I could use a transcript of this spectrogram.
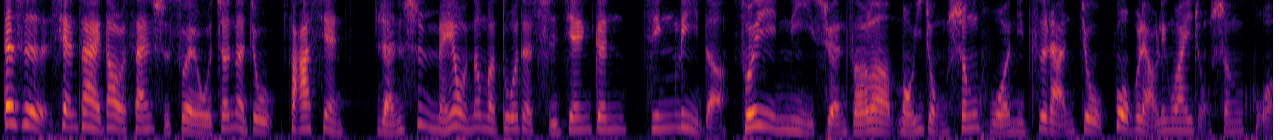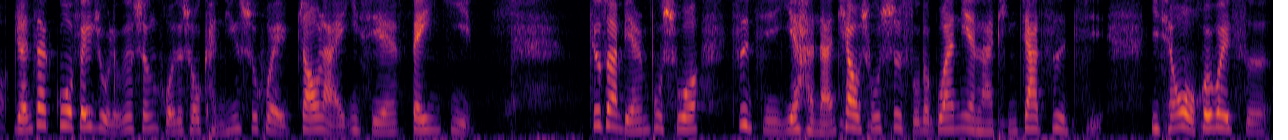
但是现在到了三十岁，我真的就发现人是没有那么多的时间跟精力的。所以你选择了某一种生活，你自然就过不了另外一种生活。人在过非主流的生活的时候，肯定是会招来一些非议。就算别人不说，自己也很难跳出世俗的观念来评价自己。以前我会为此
